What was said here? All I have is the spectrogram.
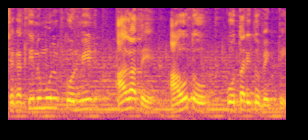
সেখানে তৃণমূল কর্মীর আঘাতে আহত প্রতারিত ব্যক্তি।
